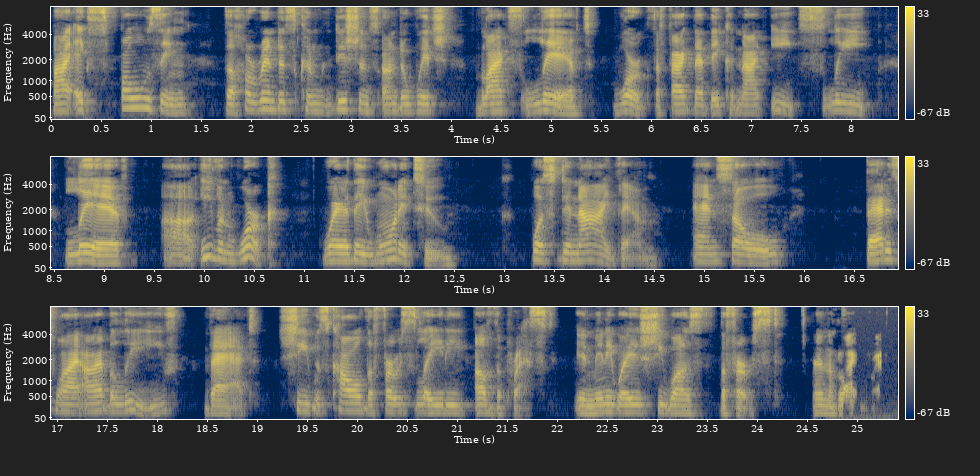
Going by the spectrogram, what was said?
by exposing the horrendous conditions under which Blacks lived, worked, the fact that they could not eat, sleep, live, uh, even work where they wanted to was denied them. And so that is why I believe that she was called the first lady of the press. In many ways, she was the first and the black press.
